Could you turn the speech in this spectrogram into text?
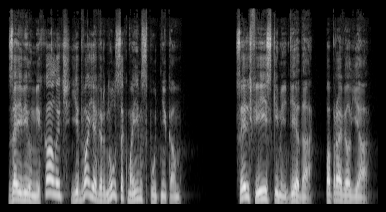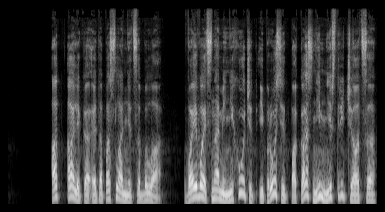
заявил Михалыч, едва я вернулся к моим спутникам. С эльфийскими, деда, поправил я. От Алика эта посланница была. Воевать с нами не хочет и просит пока с ним не встречаться.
